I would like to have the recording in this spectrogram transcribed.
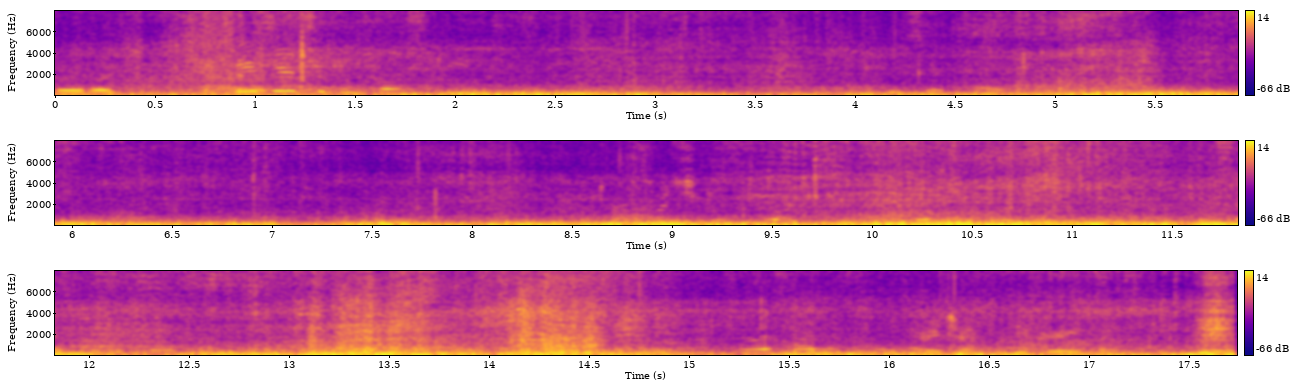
So like, It's easier to control speed. it's so powerful. Switch you like switch on except the control button. No, it's not as cool. Are you trying to degrade my speed?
